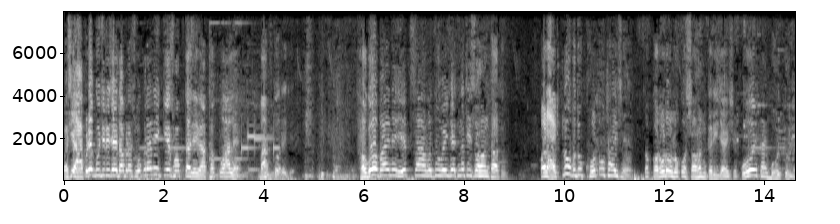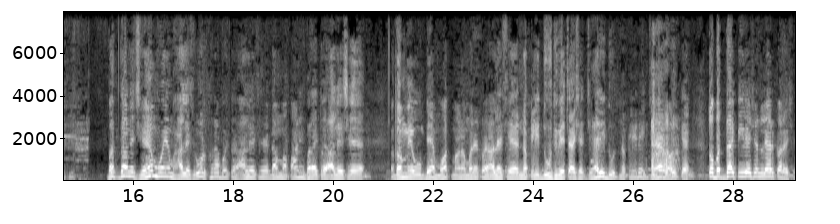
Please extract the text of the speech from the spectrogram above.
પછી આપણે ગુજરી જાય તો આપણા છોકરાને કેસ સોંપતા જાય આ થપ્પો હાલે બાગતો રહેજે. હગો ભાઈ ને એક શાહ વધુ વહી જાય નથી સહન થતું. પણ આટલું બધું ખોટું થાય છે તો કરોડો લોકો સહન કરી જાય છે. કોઈ કાંઈ બોલતું નથી. બધાને જેમ હોય એમ હાલે છે. રોડ ખરાબ હોય તો હાલે છે. ગામમાં પાણી ભરાય તો હાલે છે. ગમે એવું બે મોત માણા મરે તો હાલે છે. નકલી દૂધ વેચાય છે. ઝેરી દૂધ, નકલી નહીં ઝેર વાળું કે. તો બધાય પીવે છે ને લેર કરે છે.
